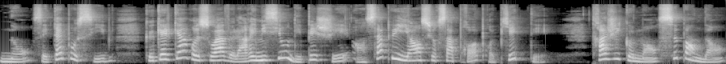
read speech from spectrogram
Non, c'est impossible que quelqu'un reçoive la rémission des péchés en s'appuyant sur sa propre piété. Tragiquement, cependant,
